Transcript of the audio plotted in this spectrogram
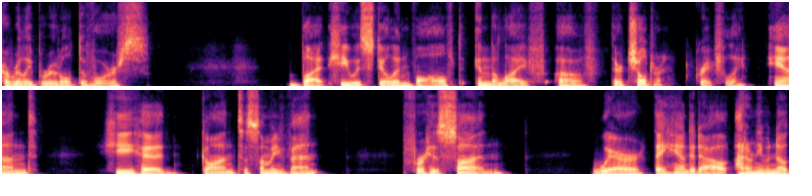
a really brutal divorce but he was still involved in the life of their children, gratefully. And he had gone to some event for his son where they handed out, I don't even know,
